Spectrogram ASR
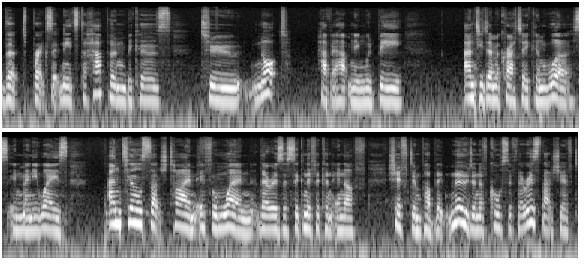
that Brexit needs to happen because to not have it happening would be anti-democratic and worse in many ways. Until such time if and when there is a significant enough shift in public mood and of course if there is that shift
